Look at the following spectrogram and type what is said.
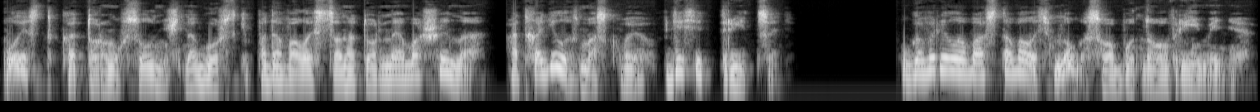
Поезд, к которому в Солнечногорске подавалась санаторная машина, отходил из Москвы в 10.30. У Гаврилова оставалось много свободного времени.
